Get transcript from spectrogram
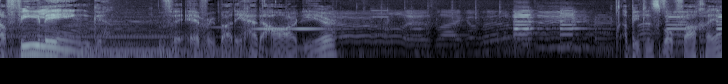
a feeling ו-Everybody had a hard year. הביטלס בהופעה חיה.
